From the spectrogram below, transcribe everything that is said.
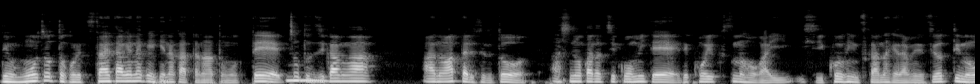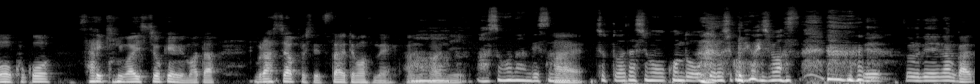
でももうちょっとこれ伝えてあげなきゃいけなかったなと思って、ちょっと時間が、あの、あったりすると、足の形こう見て、で、こういう靴の方がいいし、こういう風に使わなきゃダメですよっていうのを、ここ、最近は一生懸命また、ブラッシュアップして伝えてますね、患者さんに。あ、そうなんですね。はいちょっと私も今度よろしくお願いします。で、それでなんか、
